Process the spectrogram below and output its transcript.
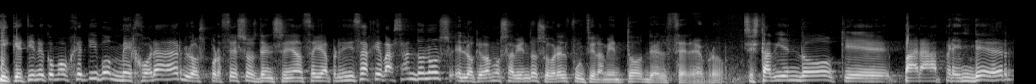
y que tiene como objetivo mejorar los procesos de enseñanza y aprendizaje basándonos en lo que vamos sabiendo sobre el funcionamiento del cerebro. Se está viendo que para aprender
